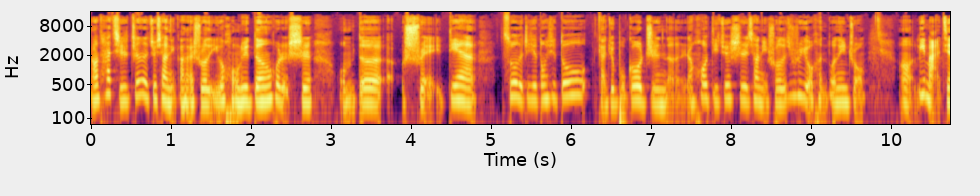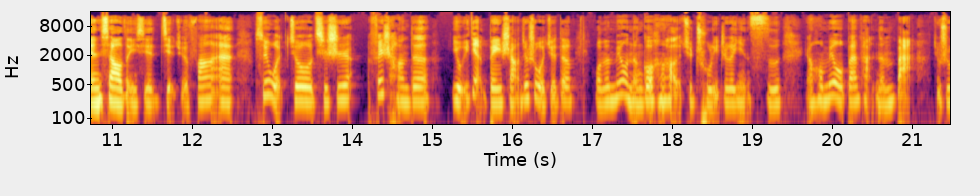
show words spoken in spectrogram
然后它其实真的就像你刚才说的一个红绿灯，或者是我们的水电，所有的这些东西都感觉不够智能。然后的确是像你说的，就是有很多那种嗯立马见效的一些解决方案。所以我就其实非常的。有一点悲伤，就是我觉得我们没有能够很好的去处理这个隐私，然后没有办法能把就是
